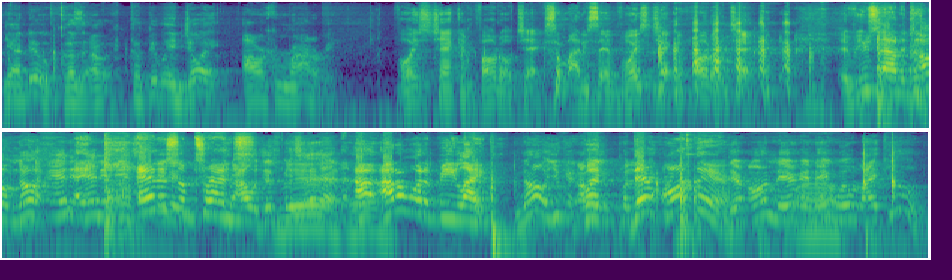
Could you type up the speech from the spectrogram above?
Yeah, I do. Because because uh, people enjoy our camaraderie. Voice check and photo check. Somebody said voice check and photo check. if you sounded just, Oh, no, and, and, it's, and it's some trends. I was just going to Yeah. say that. I, I don't want to be like, No, you can. I but mean, they're on there. They're on there and they will like you.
